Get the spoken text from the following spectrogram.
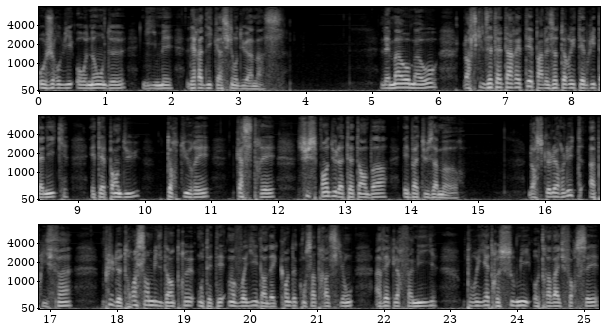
aujourd'hui au nom de l'éradication du Hamas. Les Mao, lorsqu'ils étaient arrêtés par les autorités britanniques, étaient pendus, torturés, castrés, suspendus la tête en bas et battus à mort. Lorsque leur lutte a pris fin, plus de trois cent mille d'entre eux ont été envoyés dans des camps de concentration avec leurs familles pour y être soumis au travail forcé,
